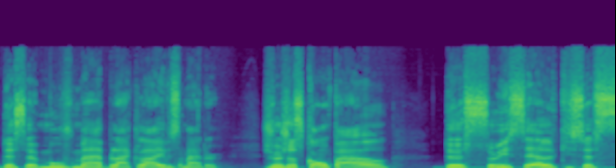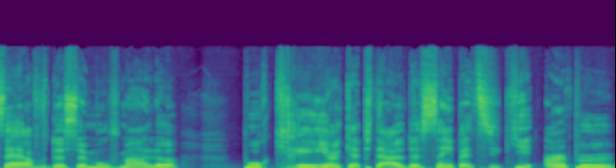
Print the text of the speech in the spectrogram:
de ce mouvement Black Lives Matter. Je veux juste qu'on parle de ceux et celles qui se servent de ce mouvement-là pour créer un capital de sympathie qui est un peu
